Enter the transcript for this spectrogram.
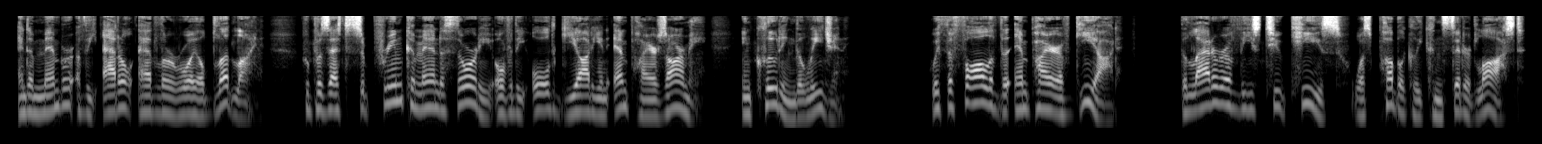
and a member of the Adel Adler royal bloodline, who possessed supreme command authority over the old Giadian Empire's army, including the Legion. With the fall of the Empire of Giad, the latter of these two keys was publicly considered lost,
